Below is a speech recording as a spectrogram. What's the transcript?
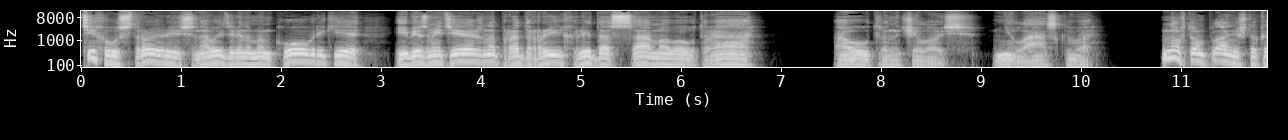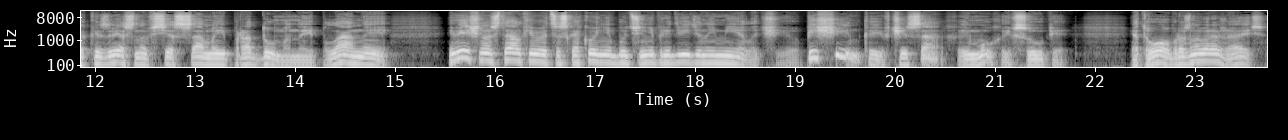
тихо устроились на выделенном им коврике и безмятежно продрыхли до самого утра. А утро началось неласково. Но в том плане, что, как известно, все самые продуманные планы вечно сталкиваются с какой-нибудь непредвиденной мелочью, песчинкой в часах и мухой в супе. Это образно выражаясь.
